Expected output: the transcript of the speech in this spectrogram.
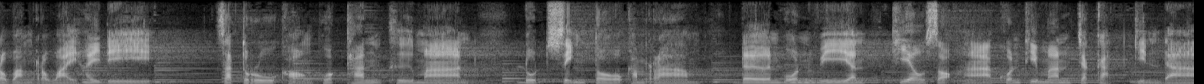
ระวังระวัยให้ดีศัตรูของพวกท่านคือมารดุดสิงโตคำราม เดินวนเวียนเที่ยวเสาะหาคนที่มันจะกัดกินได้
